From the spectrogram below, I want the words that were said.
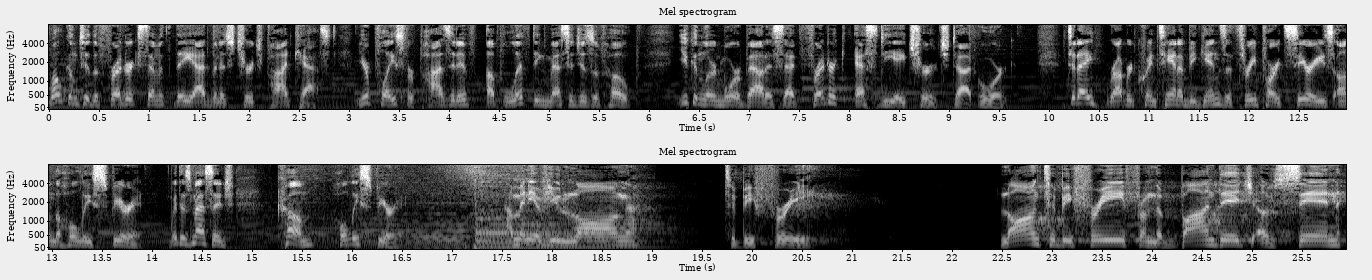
Welcome to the Frederick Seventh day Adventist Church podcast, your place for positive, uplifting messages of hope. You can learn more about us at fredericksdachurch.org. Today, Robert Quintana begins a three part series on the Holy Spirit with his message, Come, Holy Spirit. How many of you long to be free? Long to be free from the bondage of sin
